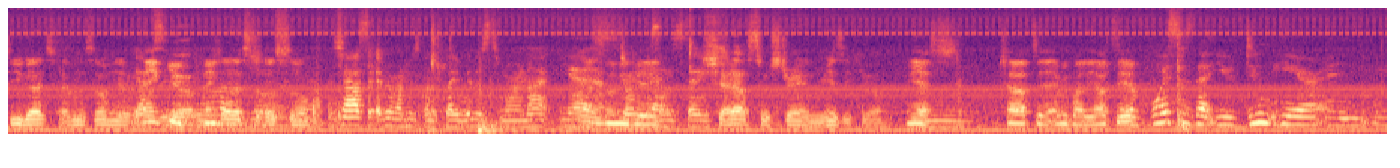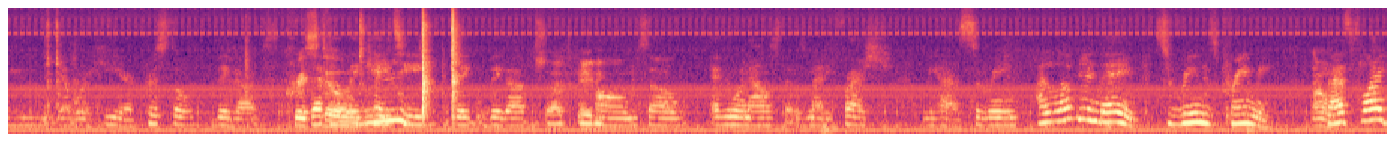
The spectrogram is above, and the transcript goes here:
to you guys having us on here. Yeah. thank you. Yeah. Thank Shout you. outs to us. So and shout out to everyone who's going to play with us tomorrow night. yes. Yeah. Joining us on stage. shout outs to Australian music, yo. Yes. Shout out to everybody out So there. the voices that you didn't hear and you that were here, Crystal, big ups. Crystal. Definitely KT, big big ups. Shout out to Katie. Um, so everyone else that was Matty Fresh, we had Syrene. I love your name. Syrene is creamy. Oh. That's like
